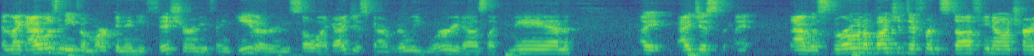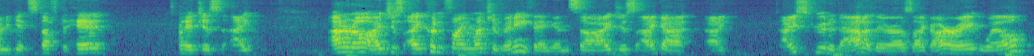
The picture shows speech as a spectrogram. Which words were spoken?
and like I wasn't even marking any fish or anything either, and so like I just got really worried. I was like, man, I I just I, I was throwing a bunch of different stuff, you know, trying to get stuff to hit. I just I I don't know. I just I couldn't find much of anything, and so I just I got I I scooted out of there. I was like, all right, well,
